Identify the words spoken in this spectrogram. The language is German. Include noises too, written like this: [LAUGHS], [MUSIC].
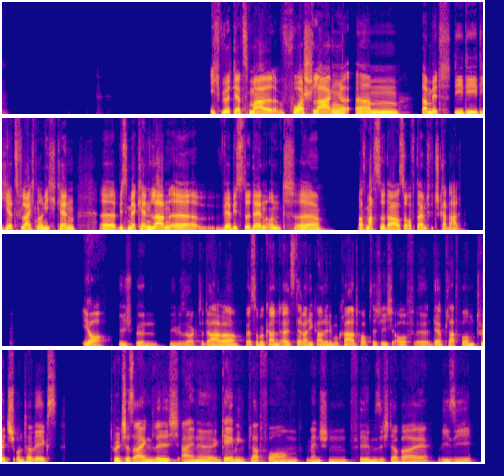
ich würde jetzt mal vorschlagen, ähm, damit die, die dich jetzt vielleicht noch nicht kennen, äh, bisschen mehr kennenlernen. Äh, wer bist du denn und äh, was machst du da so auf deinem Twitch-Kanal? Ja, ich bin, wie gesagt, Dara, besser bekannt als der radikale Demokrat, hauptsächlich auf äh, der Plattform Twitch unterwegs. Twitch ist eigentlich eine Gaming-Plattform. Menschen filmen sich dabei, wie sie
